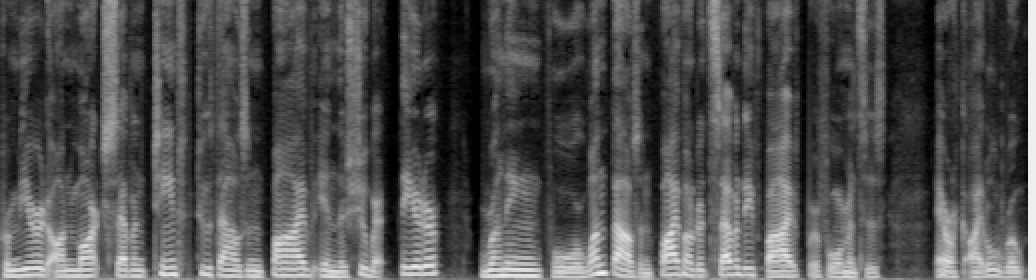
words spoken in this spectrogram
premiered on March 17, 2005, in the Shubert Theater, running for 1,575 performances. Eric Idle wrote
